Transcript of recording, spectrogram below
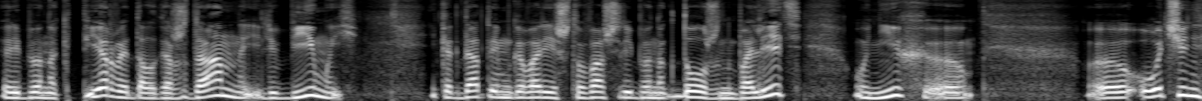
ребенок первый, долгожданный, любимый. И когда ты им говоришь, что ваш ребенок должен болеть, у них э, очень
